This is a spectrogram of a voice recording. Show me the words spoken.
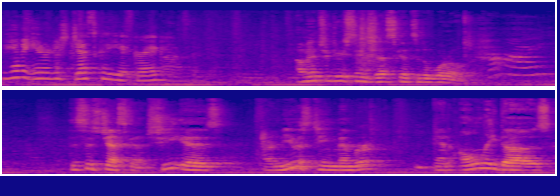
We haven't introduced Jessica yet, Greg. I'm introducing Jessica to the world. Hi. This is Jessica. She is our newest team member and only does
